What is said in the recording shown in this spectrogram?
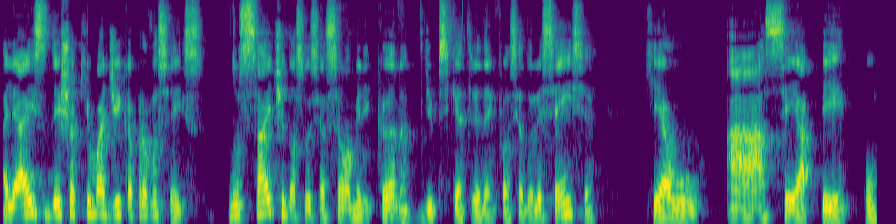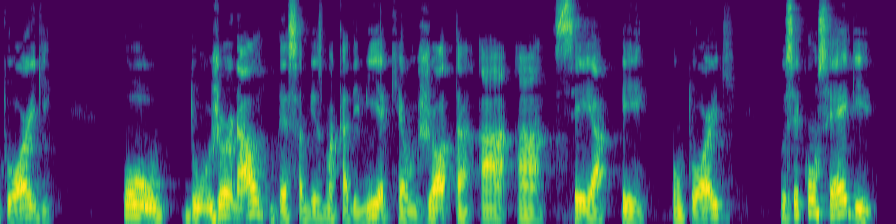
Aliás, deixo aqui uma dica para vocês. No site da Associação Americana de Psiquiatria da Infância e Adolescência, que é o aacap.org, ou do jornal dessa mesma academia, que é o jaacap.org, você consegue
